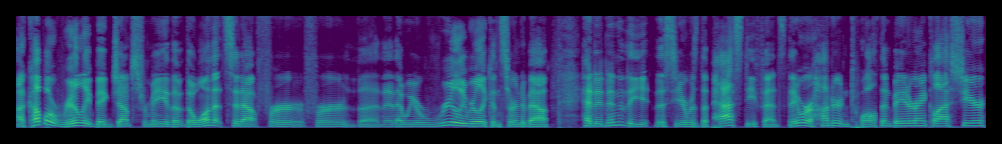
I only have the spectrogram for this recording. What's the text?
A couple really big jumps for me. The, the one that stood out for, for the, that we were really, really concerned about headed into the this year was the pass defense. They were 112th in Beta Rank last year.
